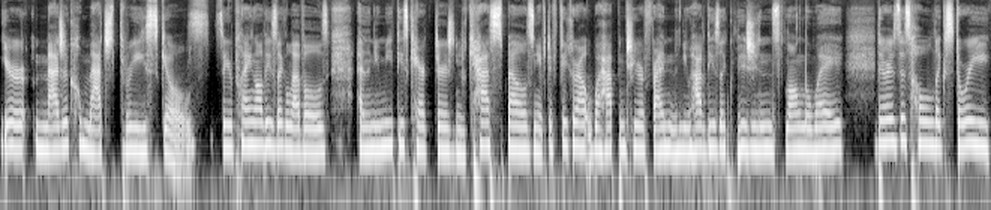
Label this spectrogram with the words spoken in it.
your magical match three skills. So you're playing all these like levels, and then you meet these characters and you cast spells, and you have to figure out what happened to your friend, and you have these like visions along the way. There is this whole like story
